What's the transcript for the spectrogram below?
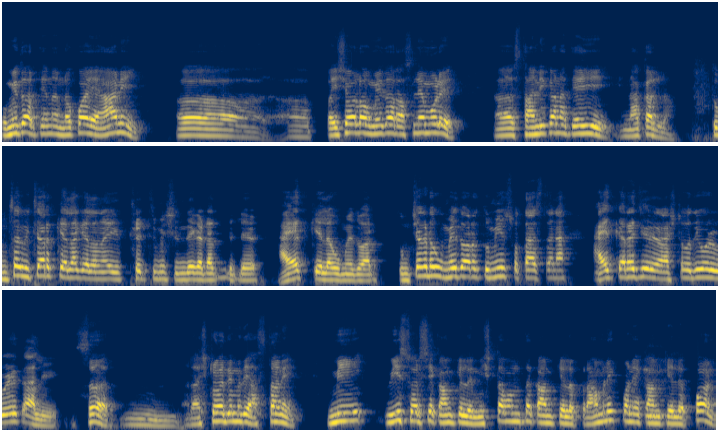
उमेदवार त्यांना नको आहे. आणि पैशेवाला उमेदवार असल्यामुळे स्थानिकांना तेही नाकारलं. तुमचा विचार केला गेला नाही. थेट तुम्ही शिंदे गटात घेतले आयात केला उमेदवार. तुमच्याकडे उमेदवार तुम्ही स्वतः असताना आयात करायची राष्ट्रवादीवर वेळ का आली? सर राष्ट्रवादीमध्ये असताना मी वीस वर्षे काम केलं निष्ठावंत काम केलं प्रामाणिकपणे काम केलं पण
